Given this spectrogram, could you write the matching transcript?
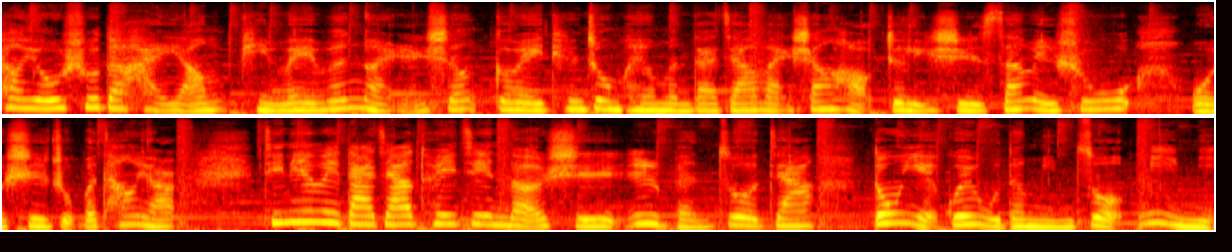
畅游书的海洋，品味温暖人生。各位听众朋友们，大家晚上好，这里是三味书屋，我是主播汤圆儿。今天为大家推荐的是日本作家东野圭吾的名作《秘密》。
